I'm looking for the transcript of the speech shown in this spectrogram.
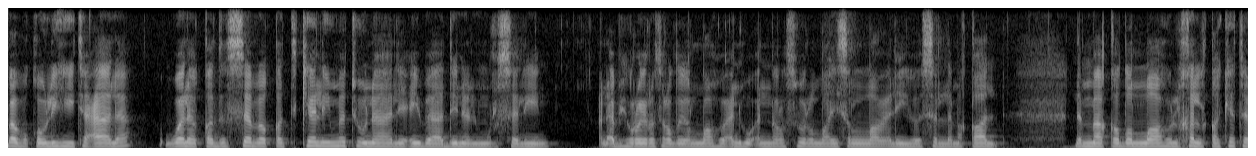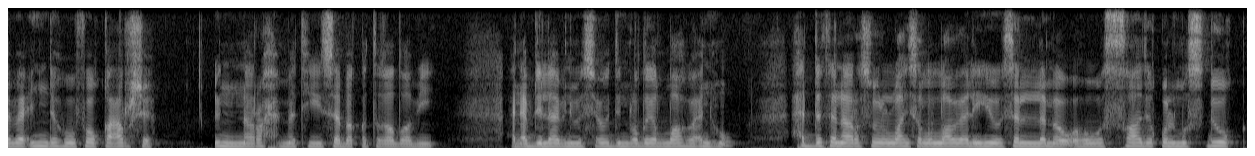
باب قوله تعالى ولقد سبقت كلمتنا لعبادنا المرسلين عن أبي هريرة رضي الله عنه أن رسول الله صلى الله عليه وسلم قال لما قضى الله الخلق كتب عنده فوق عرشه إن رحمتي سبقت غضبي عن عبد الله بن مسعود رضي الله عنه حدثنا رسول الله صلى الله عليه وسلم وهو الصادق المصدوق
